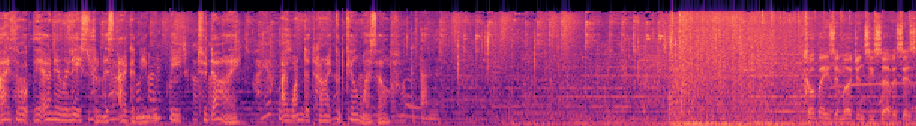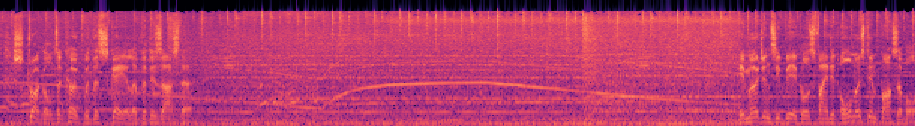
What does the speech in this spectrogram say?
I thought the only release from this agony would be to die. I wondered how I could kill myself. Kobe's emergency services struggle to cope with the scale of the disaster. Emergency vehicles find it almost impossible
